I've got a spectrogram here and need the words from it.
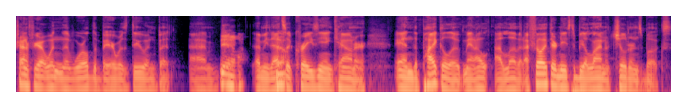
trying to figure out what in the world the bear was doing, but um, Yeah. I mean that's Yeah. a crazy encounter. And the picalope, man, I, I love it. I feel like there needs to be a line of children's books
